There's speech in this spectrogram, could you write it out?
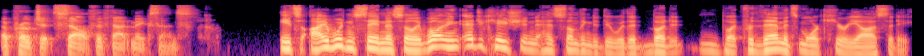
approach itself if that makes sense it's i wouldn't say necessarily well i mean education has something to do with it but it, but for them it's more curiosity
